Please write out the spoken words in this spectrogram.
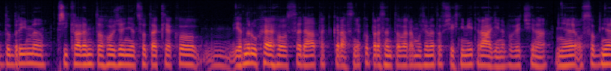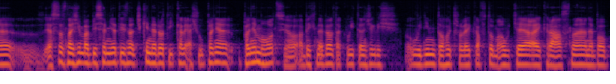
dobrým příkladem toho, že něco tak jako jednoduchého se dá tak krásně jako prezentovat a můžeme to všichni mít rádi, nebo většina. Mě osobně, já se snažím, aby se mě ty značky nedotýkaly až úplně, úplně moc, jo? abych nebyl takový ten, že když uvidím toho člověka v tom autě a je krásné, nebo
